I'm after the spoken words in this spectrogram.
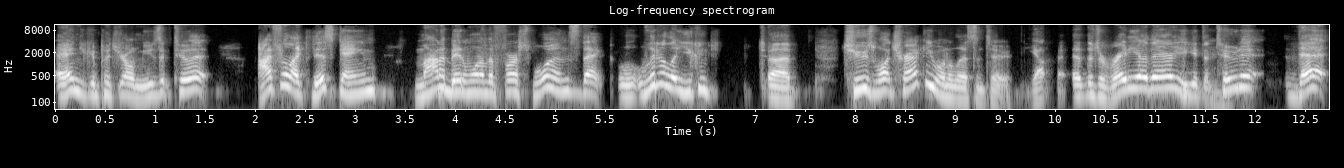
and you could put your own music to it. I feel like this game might have been one of the first ones that literally you can uh, choose what track you want to listen to. Yep. Uh, There's a radio there, you get to tune it. That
